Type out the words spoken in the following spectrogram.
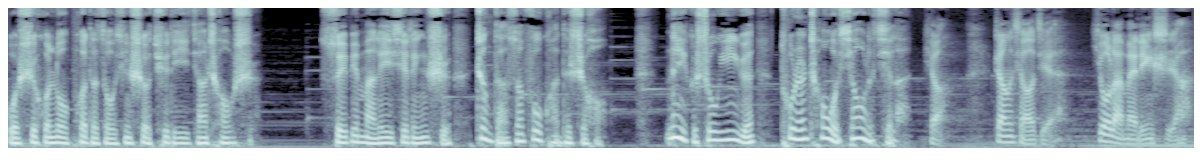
我失魂落魄的走进社区的一家超市，随便买了一些零食，正打算付款的时候，那个收银员突然朝我笑了起来：“哟，张小姐又来买零食啊？”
